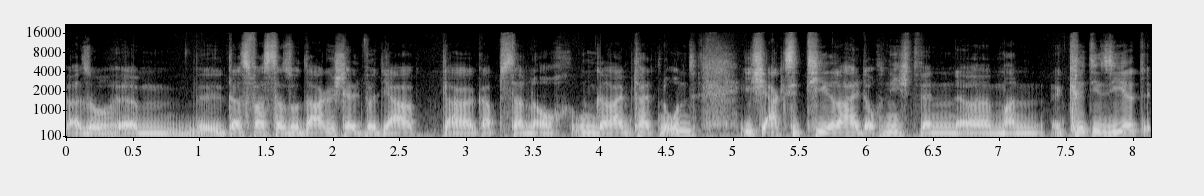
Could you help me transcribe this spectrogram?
also ähm, das, was da so dargestellt wird, ja, da gab es dann auch Ungereimtheiten und ich akzeptiere halt auch nicht, wenn äh, man kritisiert,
